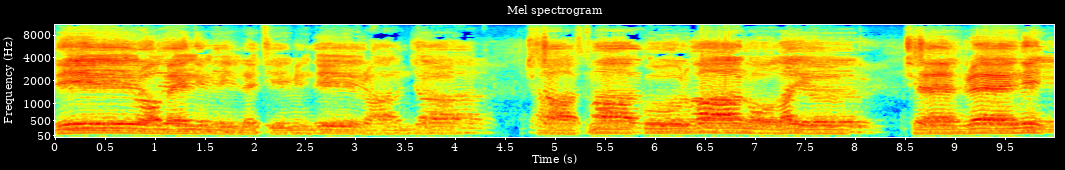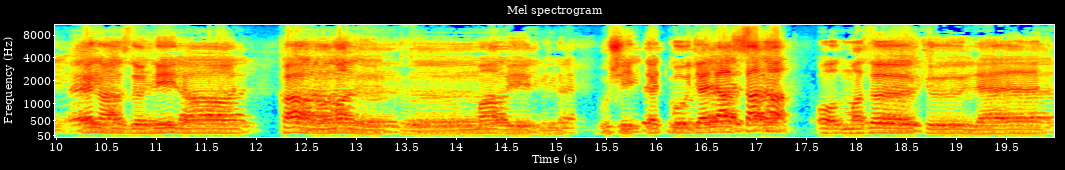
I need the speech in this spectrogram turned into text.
Dir o benim milletimindir ancak Çatma kurban olayım. Çehrenin en azı hilal. Kahraman ırkıma bir güne Bu şiddet bu celal sana olmaz öküller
